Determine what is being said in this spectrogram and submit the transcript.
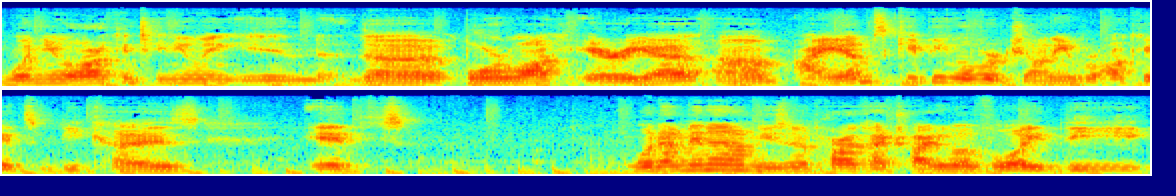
when you are continuing in the boardwalk area, um, I am skipping over Johnny Rockets because it's when I'm in an amusement park, I try to avoid the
